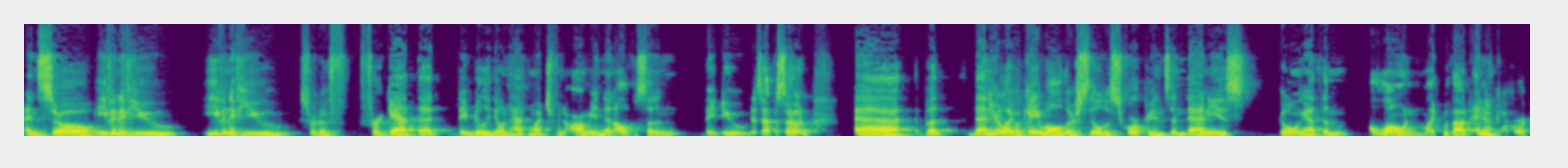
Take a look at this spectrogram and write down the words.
And so even if you even if you sort of forget that they really don't have much of an army, and then all of a sudden they do this episode, uh, but then you're like, okay, well, they're still the scorpions, and Dany is going at them alone, like without any Yeah. cover.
